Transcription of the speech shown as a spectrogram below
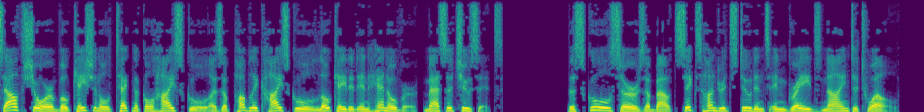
South Shore Vocational Technical High School is a public high school located in Hanover, Massachusetts. The school serves about 600 students in grades 9 to 12.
